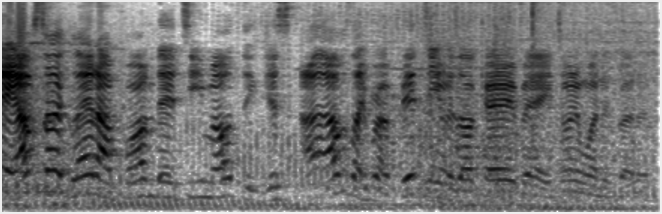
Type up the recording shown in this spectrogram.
hey, I'm so glad I farmed that team out. Thing. Just I, I was like, bro, 15 was okay, but hey, 21 is better.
